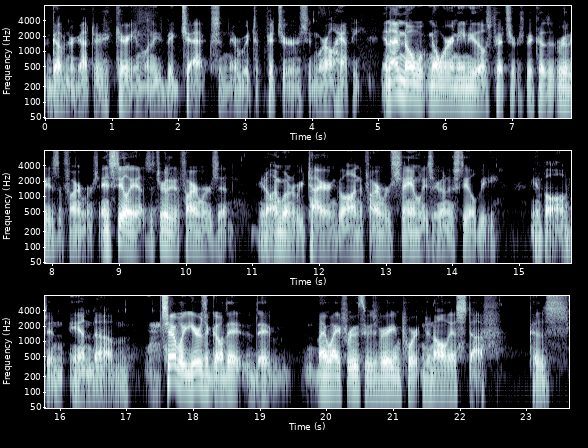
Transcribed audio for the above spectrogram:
the governor got to carry in one of these big checks, and everybody took pictures, and we're all happy. And I'm no, nowhere in any of those pictures because it really is the farmers, and it still is. It's really the farmers that, you know, I'm going to retire and go on. The farmers' families are going to still be involved, and and um, several years ago, the, the, my wife Ruth was very important in all this stuff because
